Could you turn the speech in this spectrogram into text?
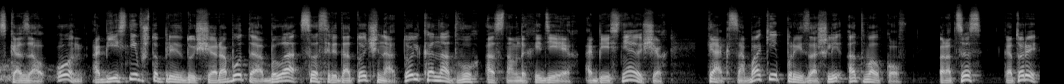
Сказал он, объяснив, что предыдущая работа была сосредоточена только на двух основных идеях, объясняющих, как собаки произошли от волков. Процесс, который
